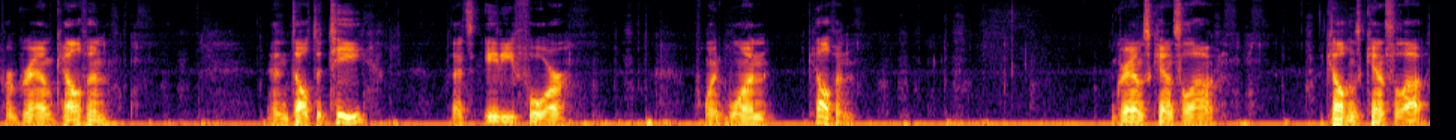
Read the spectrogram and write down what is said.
per gram Kelvin. And delta T, that's 84.1 Kelvin grams cancel out, the kelvins cancel out,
